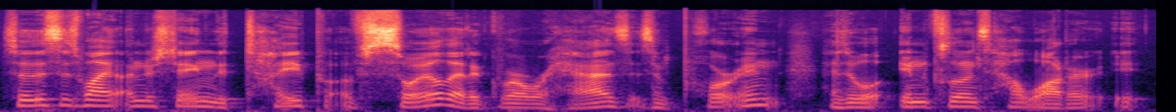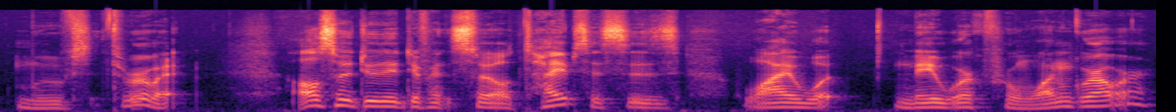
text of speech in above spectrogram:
So this is why understanding the type of soil that a grower has is important as it will influence how water it moves through it. Also due to different soil types, this is why what may work for one grower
